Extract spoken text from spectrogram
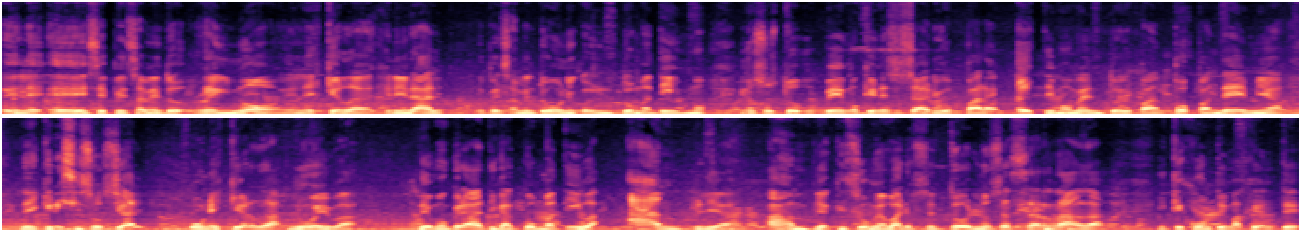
eh, ese pensamiento reinó en la izquierda general, el pensamiento único, el dogmatismo, y nosotros vemos que es necesario para este momento de post-pandemia, de crisis social, una izquierda nueva, democrática, combativa, amplia, amplia, que sume a varios sectores, no sea cerrada y que junte más gente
